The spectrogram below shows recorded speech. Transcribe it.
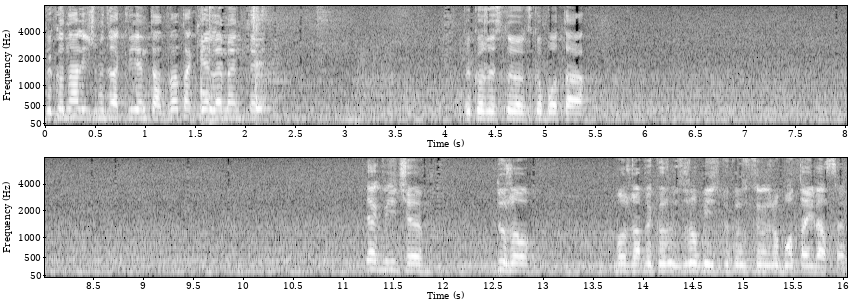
wykonaliśmy dla klienta dwa takie elementy, wykorzystując kobota. Jak widzicie, dużo można zrobić wykorzystując robota i laser.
